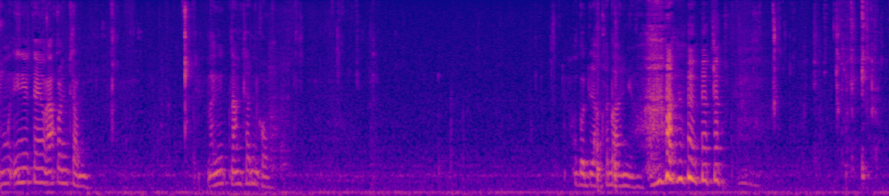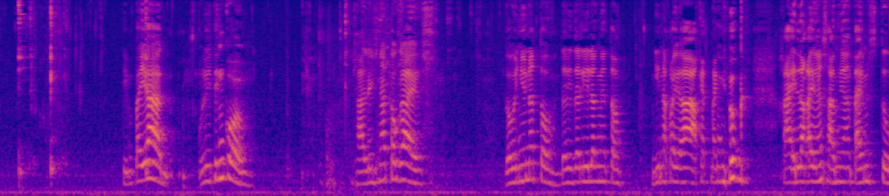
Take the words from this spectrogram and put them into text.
Ang init na yung aking tiyan. Mainit ng tiyan ko. Good luck sa banyo. Timpa yan. Ulitin ko. Challenge na to guys. Gawin nyo na to. Dali-dali lang nito. Hindi na kayo aakit ng yug. Kain lang kayo ng samyang times 2.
